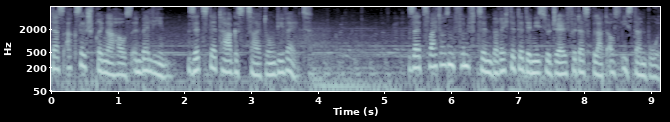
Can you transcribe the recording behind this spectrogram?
Das Axel Springer Haus in Berlin, Sitz der Tageszeitung Die Welt. Seit 2015 berichtete Denis Yücel für das Blatt aus Istanbul.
